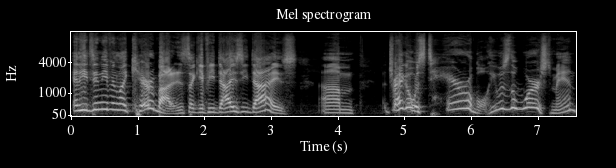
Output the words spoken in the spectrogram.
and he didn't even like care about it. It's like if he dies, he dies. Um, Drago was terrible. He was the worst, man.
